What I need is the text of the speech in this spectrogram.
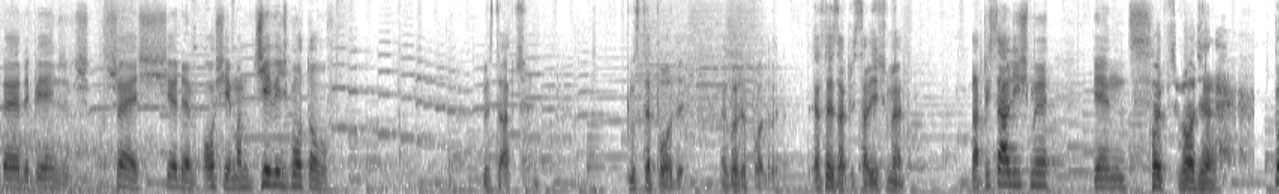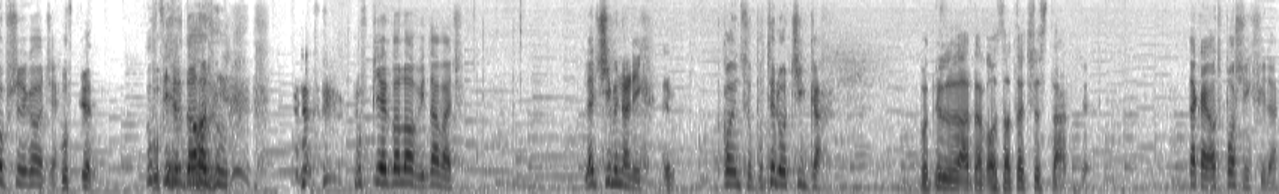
4, 5, 6, 7, 8. Mam 9 mołotowów. Wystarczy. Plus te płody. Najgorzej płody. będą. Jak to zapisaliśmy? Zapisaliśmy, więc Po przygodzie. ku przygodzie. Ku wpie... Ku Uf, pierdolu. Ku pierdolowi, dawać. Lecimy na nich. W końcu, po tylu odcinkach. Po tylu latach ostateczny starcie. Czekaj, odpocznij chwilę.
